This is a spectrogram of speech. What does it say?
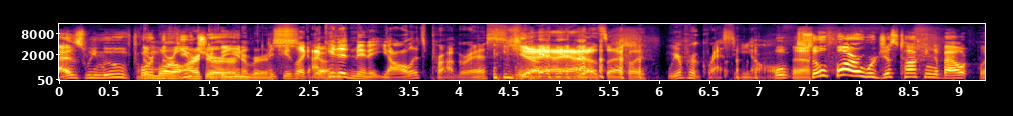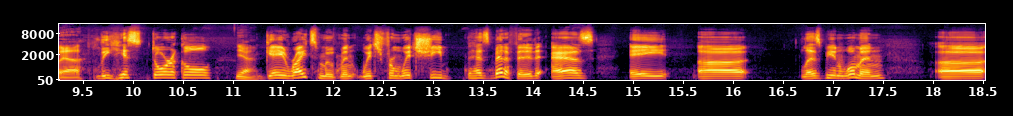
as we move toward The toward moral arc future, of the universe. And she's like, Yeah. I can admit it, y'all. It's progress. Yeah, yeah, yeah, exactly. We're progressing, y'all. Well, so far we're just talking about Yeah. the historical Yeah. gay rights movement, which from which she has benefited as a uh, lesbian woman. Uh,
